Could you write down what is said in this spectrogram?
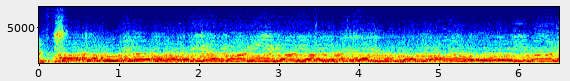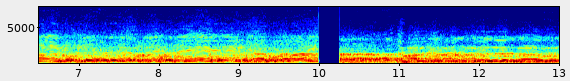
ਸਤਿਗੁਰੂ ਬਿਨਾ ਹੋਰ ਕੀਆ ਬਾਣੀ ਬਾਣੀ ਭਗਤ ਸਤਿਗੁਰੂ ਵਾਜਾ ਹੋਰ ਕੋਈ ਬਾਣੀ ਕਹਿੰਦੇ ਕਦੇ ਸੁਣਦੇ ਕਦੇ ਕੱਟੀਆਂ ਗੁਰਬਾਣੀ ਹਰ ਮੰਗਲ ਗਾਵੋ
